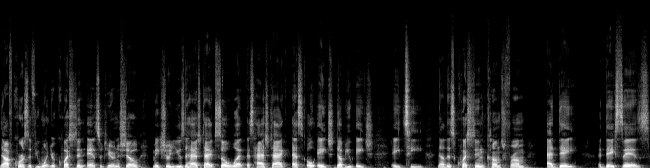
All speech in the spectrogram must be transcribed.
Now, of course, if you want your question answered here in the show, make sure you use the hashtag so what. That's hashtag S O H W H A T. Now, this question comes from Ade. Ade says,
